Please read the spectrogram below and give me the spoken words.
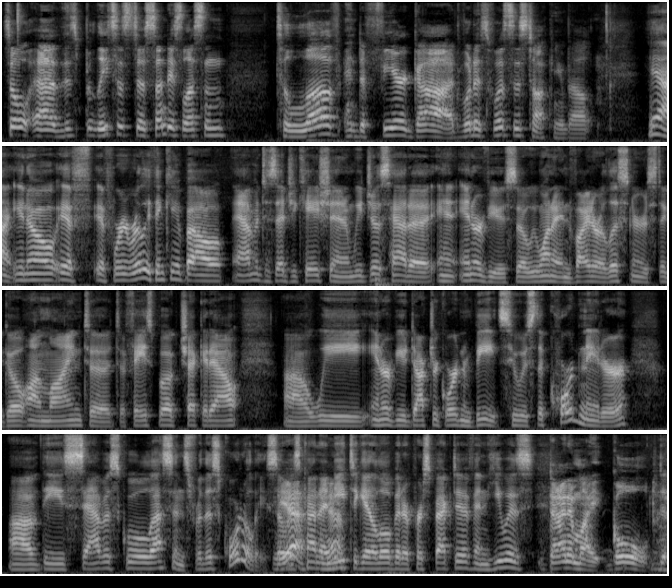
So uh, this leads us to Sunday's lesson to love and to fear God. What is what's this talking about? Yeah, you know, if if we're really thinking about Adventist education, we just had a, an interview, so we want to invite our listeners to go online to, to Facebook, check it out. Uh, we interviewed Dr. Gordon Bietz, who is the coordinator of these Sabbath school lessons for this quarterly. So yeah, it's kind of yeah. neat to get a little bit of perspective. And he was dynamite, gold, d-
